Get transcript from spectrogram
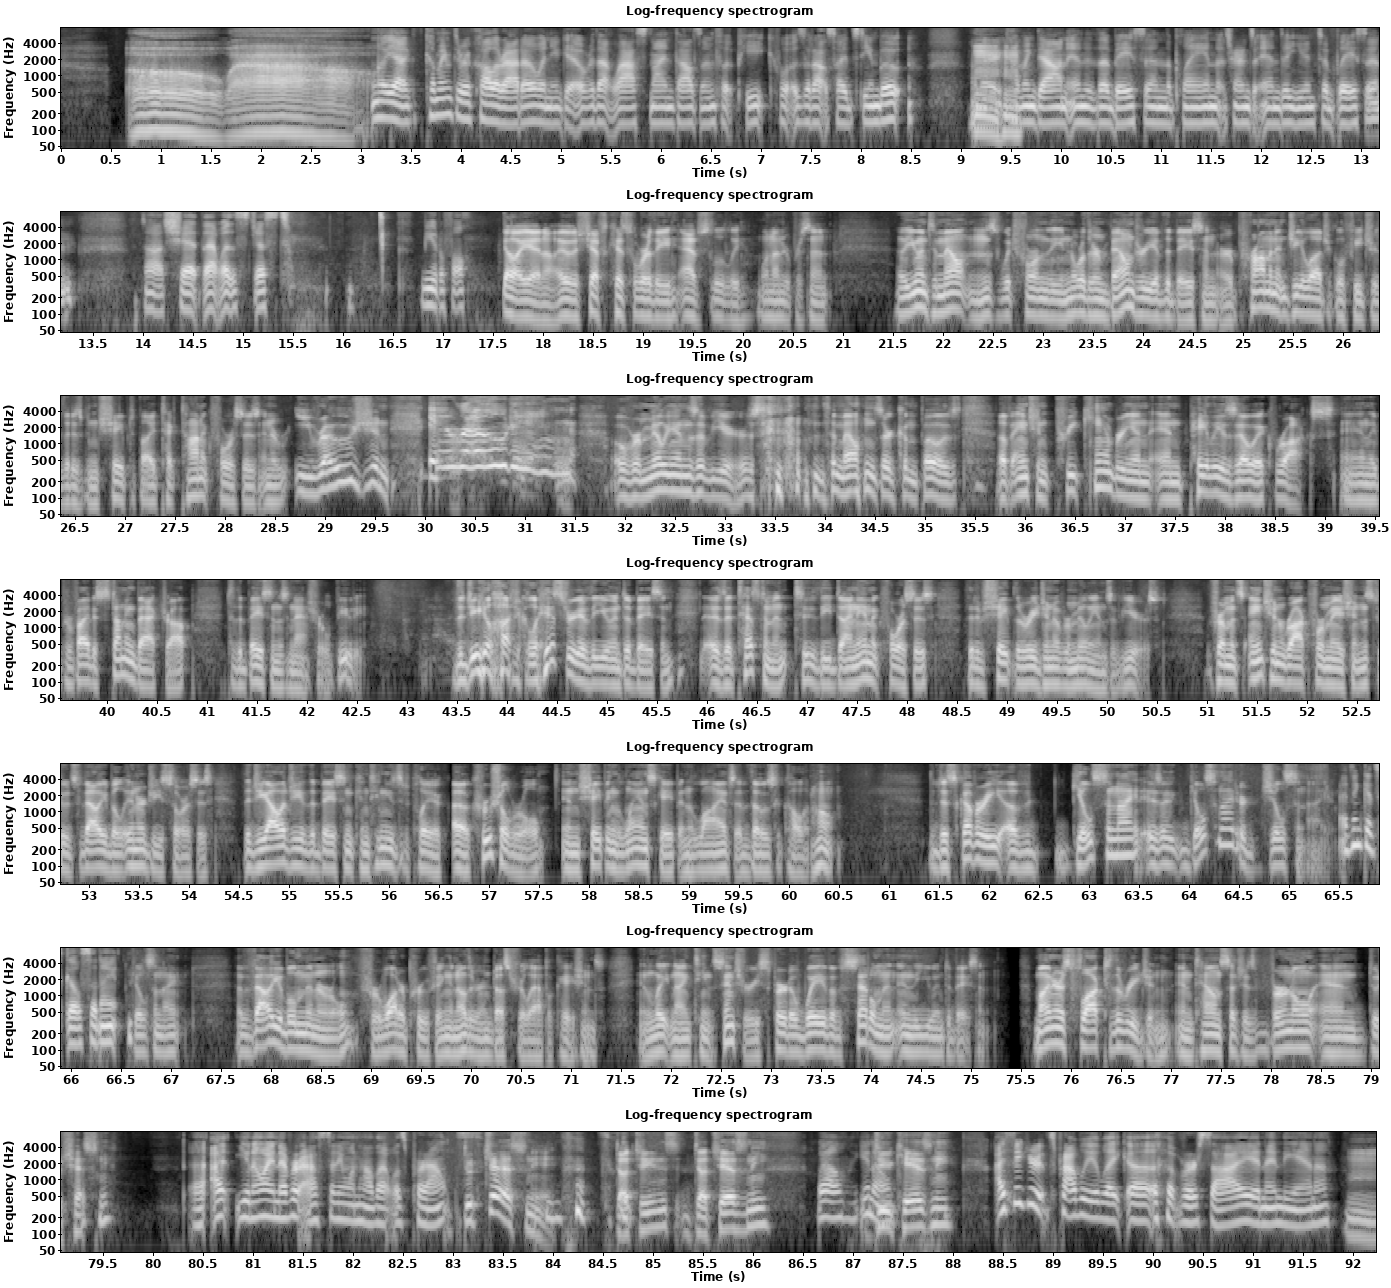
Oh, wow. Oh, yeah. Coming through Colorado when you get over that last 9,000 foot peak, what was it outside Steamboat? Mm-hmm. coming down into the basin, the plain that turns into Uinta Basin. Oh, shit. That was just beautiful. Oh, yeah. No, it was Chef's Kiss worthy. Absolutely. 100%. The Uinta Mountains, which form the northern boundary of the basin, are a prominent geological feature that has been shaped by tectonic forces and er-, erosion, eroding over millions of years. the mountains are composed of ancient Precambrian and Paleozoic rocks, and they provide a stunning backdrop to the basin's natural beauty. The geological history of the Uinta Basin is a testament to the dynamic forces that have shaped the region over millions of years. From its ancient rock formations to its valuable energy sources, the geology of the basin continues to play a, a crucial role in shaping the landscape and the lives of those who call it home. The discovery of gilsonite is a gilsonite or gilsonite? I think it's gilsonite. gilsonite, a valuable mineral for waterproofing and other industrial applications, in the late 19th century spurred a wave of settlement in the Uinta Basin. Miners flocked to the region, and towns such as Vernal and Duchesne, Uh, I, you know, I never asked anyone how that was pronounced. Duchesne, Duchesne, Duchesne, well, you know, Duquesne. I figure it's probably like uh, Versailles in Indiana. Hmm.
